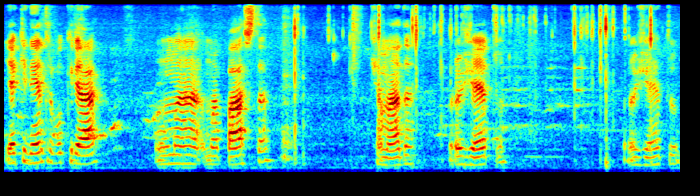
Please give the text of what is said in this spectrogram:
E aqui dentro eu vou criar uma, uma pasta chamada projeto, projeto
